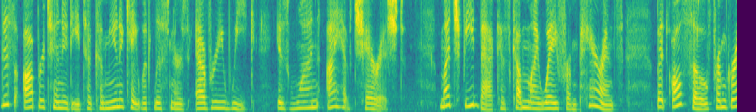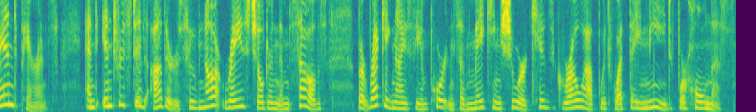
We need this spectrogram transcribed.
This opportunity to communicate with listeners every week is one I have cherished. Much feedback has come my way from parents, but also from grandparents and interested others who've not raised children themselves but recognize the importance of making sure kids grow up with what they need for wholeness.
